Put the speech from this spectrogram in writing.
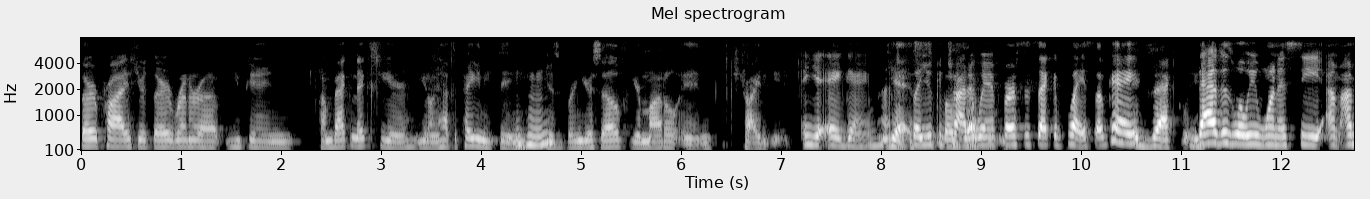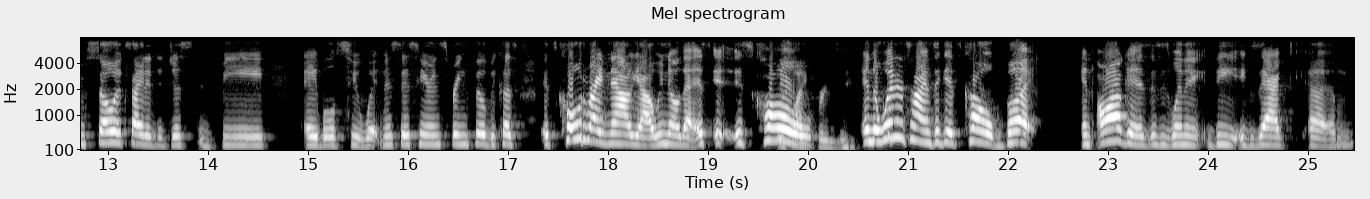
third prize, your third runner up, you can come back next year. You don't have to pay anything. Mm-hmm. Just bring yourself, your model, and try it again. And your A game. Honey. Yes. So you can try definitely. to win first and second place. Okay. Exactly. That is what we want to see. I'm, I'm so excited to just be able to witness this here in Springfield because it's cold right now, y'all. We know that it's it, it's cold. It's like freezing. In the winter times, it gets cold, but in August, this is when it, the exact um,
